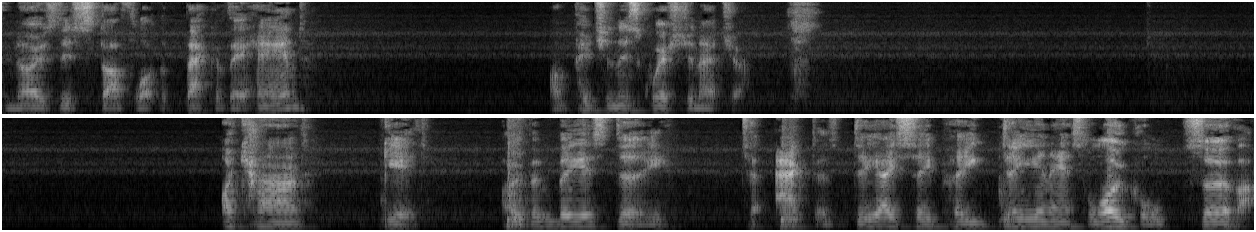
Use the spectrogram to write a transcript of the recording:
who knows this stuff like the back of their hand, I'm pitching this question at you. I can't get OpenBSD to act as DHCP DNS local server.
